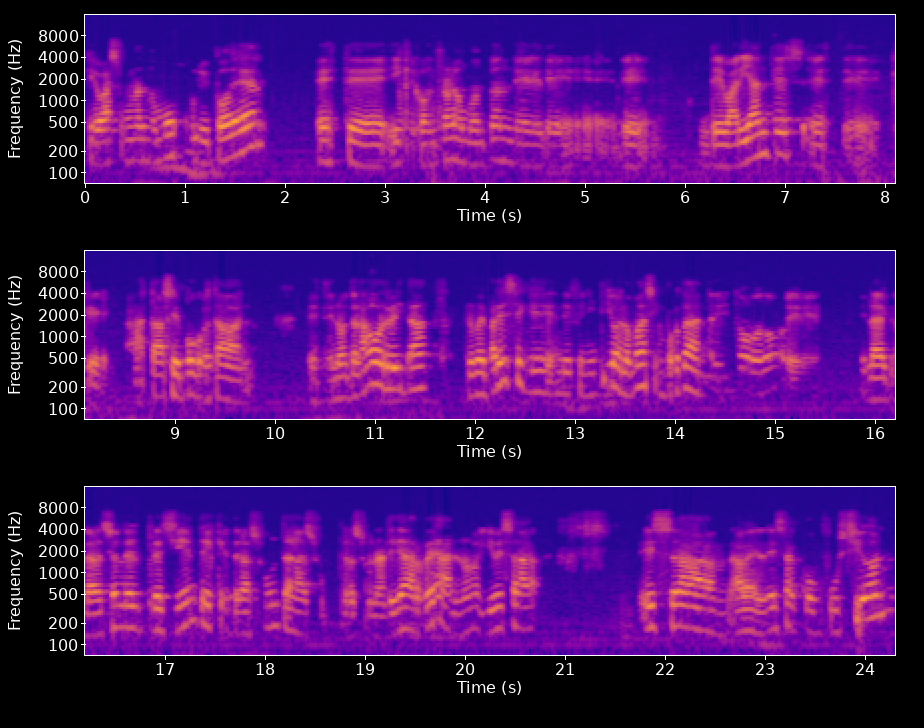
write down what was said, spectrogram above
que va sumando músculo y poder este, y que controla un montón de, de variantes este, que hasta hace poco estaban este, en otra órbita, pero me parece que en definitiva lo más importante de todo, eh, la declaración del presidente es que trasunta su personalidad real, ¿no? Y esa, esa, a ver, esa confusión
